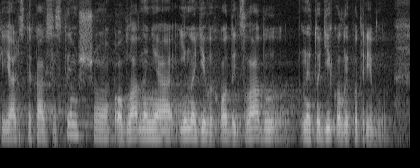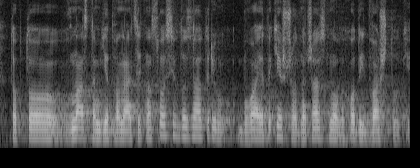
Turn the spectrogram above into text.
Я стикався з тим, що обладнання іноді виходить з ладу не тоді, коли потрібно. Тобто, в нас там є 12 насосів дозаторів. Буває таке, що одночасно виходить два штуки.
